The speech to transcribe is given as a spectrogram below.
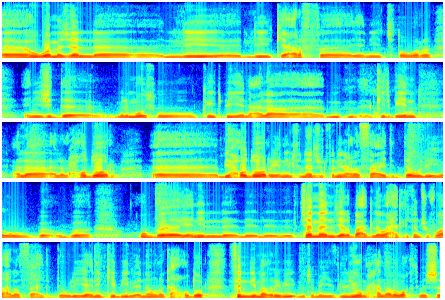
آه، هو مجال آه، اللي اللي كيعرف يعني تطور يعني جد ملموس وكيتبين على كيتبين على على الحضور آه، بحضور يعني الفنانات والفنانين على الصعيد الدولي وب وب وب يعني الثمن ديال بعض اللوحات اللي كنشوفوها على الصعيد الدولي. يعني كيبين بأن هناك حضور فني مغربي متميز. اليوم حان الوقت باش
